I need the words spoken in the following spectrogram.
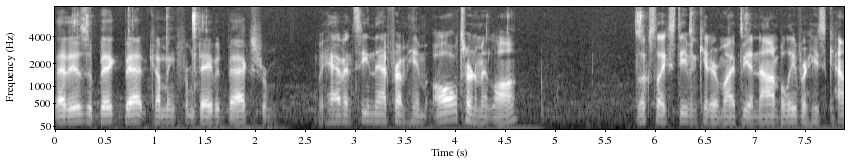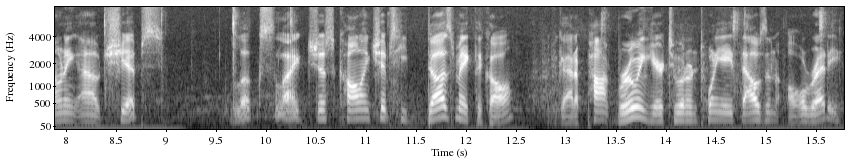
That is a big bet coming from David Backstrom. We haven't seen that from him all tournament long. Looks like Stephen Kidder might be a non-believer. He's counting out chips. Looks like just calling chips. He does make the call. We've got a pot brewing here, 228,000 already.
